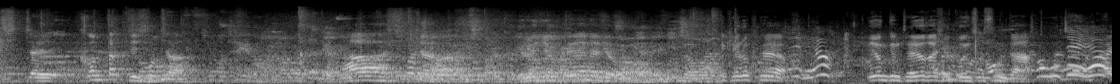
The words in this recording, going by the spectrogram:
진짜 껌딱지 진짜. 아 진짜 이런 형 떼어내죠. 괴롭혀요. 이 형 좀 데려가실 분 찾습니다. 홍재야,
